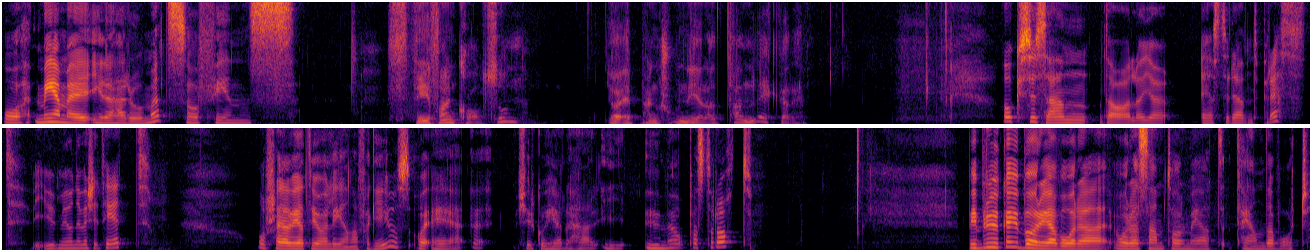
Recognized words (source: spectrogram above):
Och med mig i det här rummet så finns Stefan Karlsson. Jag är pensionerad tandläkare. Och Susanne Dahl och jag är studentpräst vid Umeå universitet. och själv heter jag Lena Fageus och är eh, kyrkoherde här i Umeå pastorat. Vi brukar ju börja våra, våra samtal med att tända vårt,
